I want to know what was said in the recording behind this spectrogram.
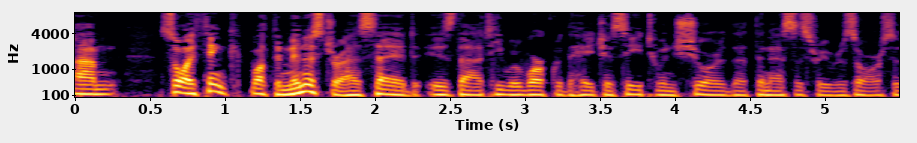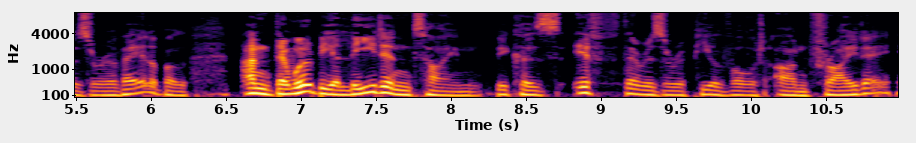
Um, so I think what the minister has said is that he will work with the HSE to ensure that the necessary resources are available, and there will be a lead-in time because if there is a repeal vote on Friday,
